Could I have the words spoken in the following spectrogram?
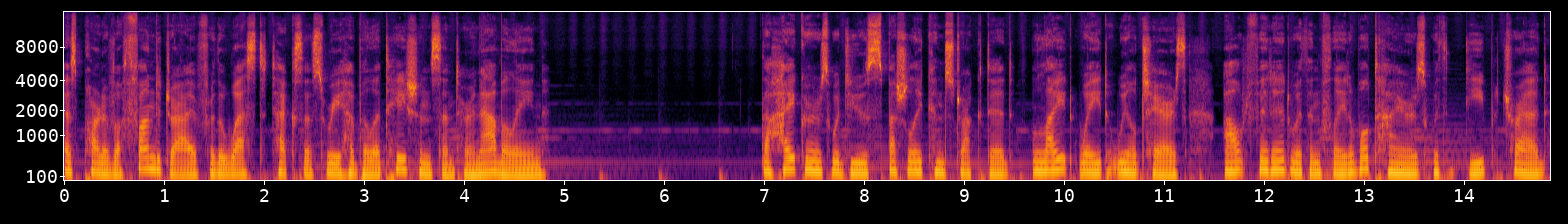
as part of a fund drive for the West Texas Rehabilitation Center in Abilene. The hikers would use specially constructed, lightweight wheelchairs outfitted with inflatable tires with deep tread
